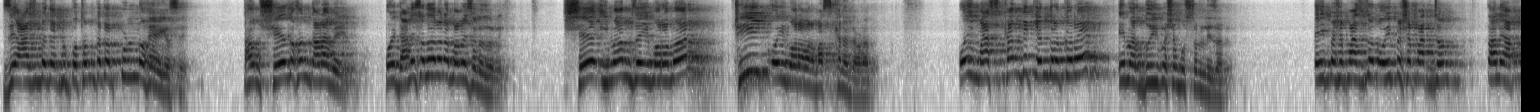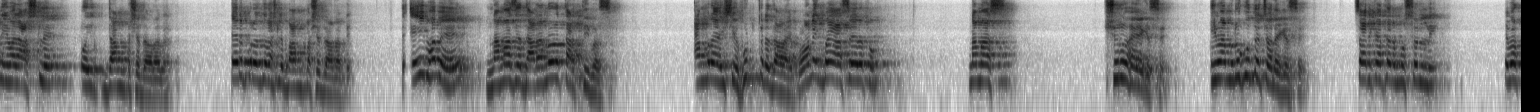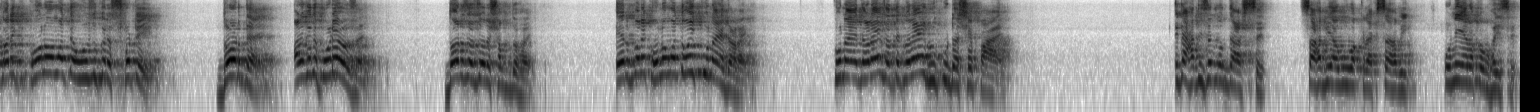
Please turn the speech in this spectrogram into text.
যে আসবে দেখবে প্রথম কথার পূর্ণ হয়ে গেছে। তখন সে যখন দাঁড়াবে, ওই ডানে চলে যাবে না বামে চলে যাবে? সে ইমাম যেই বরাবর, ঠিক ওই বরাবর মাঝখানে দাঁড়াবে। ওই মাঝখানকে কেন্দ্র করে এবার দুই পাশে মুসল্লি যাবে। এই পাশে পাঁচজন, ওই পাশে পাঁচজন। তাহলে আপনি এবার আসলে ওই ডান পাশে দাঁড়াবেন। এরপরে যখন আসলে বাম পাশে দাঁড়াবে। তো এইভাবে নামাজে দাঁড়ানোর তার্তিব আছে। আমরা এসে হুট করে দাঁড়াই। অনেক ভাই আছে এরকম। নামাজ শুরু হয়ে গেছে। ইমাম রুকুতে চলে গেছে। চার কাতার মুসল্লি। এবার করে কি কোনো মতে উজু করে ছোটে। দৌড় দেয়। অনেকে তো পড়েও যায়। দরজা জোরে শব্দ হয়। এরপরে কোনো মতে ওই কোনায় দাঁড়ায়। কোনায় দাঁড়ায় যাতে করে রুকুটা সে পায়। এটা হাদিসের মধ্যে আসছে। সাহাবি আবু বকর, এক সাহাবি, উনি এরকম হয়েছে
